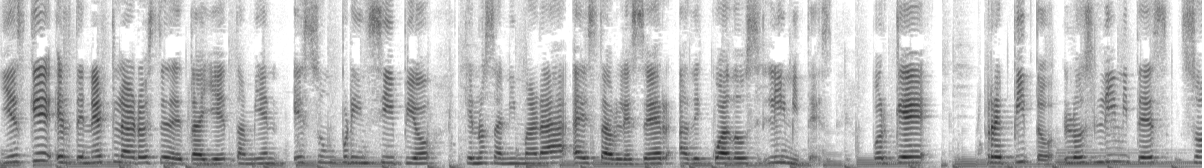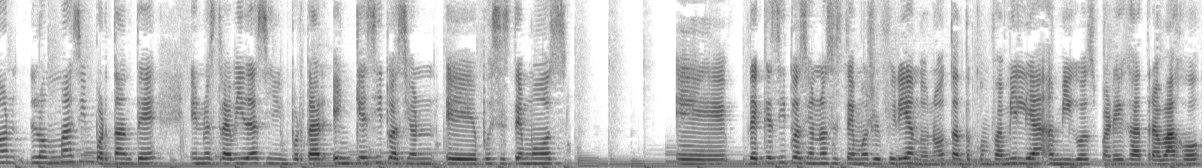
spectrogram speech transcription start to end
Y es que el tener claro este detalle también es un principio que nos animará a establecer adecuados límites, porque Repito, los límites son lo más importante en nuestra vida sin importar en qué situación eh, pues estemos, eh, de qué situación nos estemos refiriendo, ¿no? Tanto con familia, amigos, pareja, trabajo,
